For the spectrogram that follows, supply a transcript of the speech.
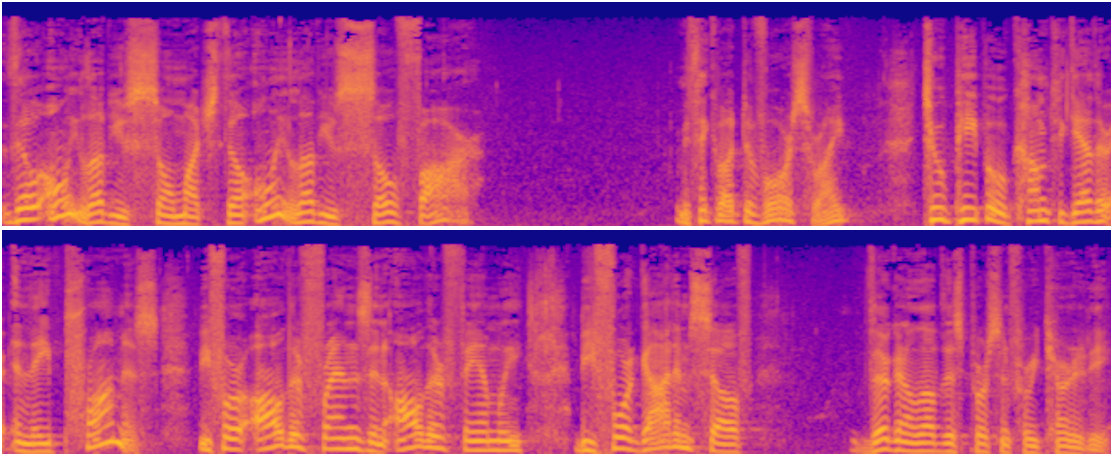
they'll only love you so much. They'll only love you so far. I mean, think about divorce, right? Two people who come together and they promise before all their friends and all their family, before God Himself, they're going to love this person for eternity.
